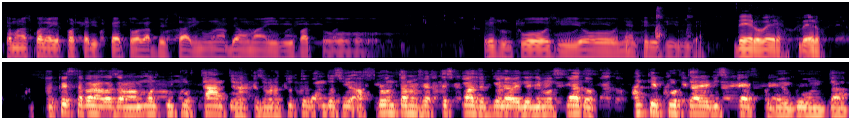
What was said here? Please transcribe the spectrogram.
siamo una squadra che porta rispetto all'avversario, non abbiamo mai fatto presuntuosi o niente di simile. Vero, vero, vero. Questa poi è una cosa molto importante perché soprattutto quando si affrontano certe squadre, voi l'avete dimostrato, anche il portare rispetto poi conta.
